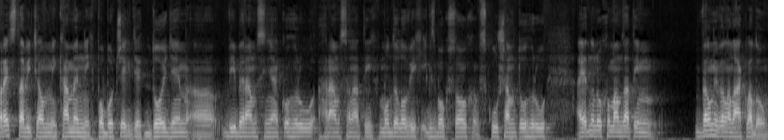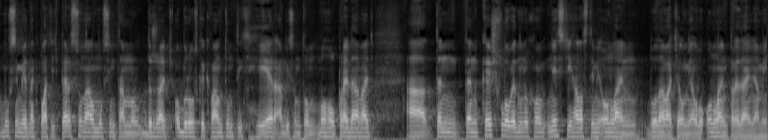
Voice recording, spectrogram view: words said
predstaviteľmi kamenných pobočiek, kde dojdem, vyberám si nejakú hru, hrám sa na tých modelových Xboxoch, skúšam tú hru a jednoducho mám za tým veľmi veľa nákladov. Musím jednak platiť personál, musím tam držať obrovské kvantum tých hier, aby som to mohol predávať a ten, ten cash flow jednoducho nestíhal s tými online dodávateľmi alebo online predajňami.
